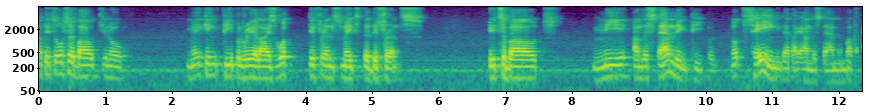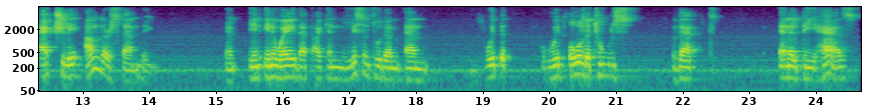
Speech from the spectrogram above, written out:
but it's also about you know making people realize what difference makes the difference. It's about me understanding people, not saying that I understand them, but actually understanding them in, in a way that I can listen to them and with the with all the tools that NLP has,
